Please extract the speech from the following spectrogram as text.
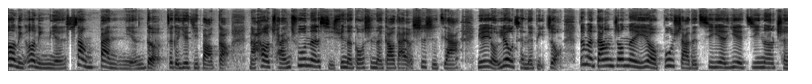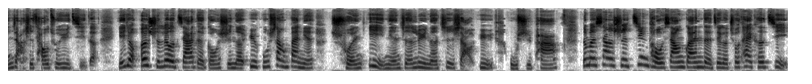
二零二零年上半年的这个业绩报告，然后传出呢喜讯的公司呢高达有四十家，约有六成的比重。那么当中呢也有不少的企业业绩呢成长是超出预期的，也有二十六家的公司呢预估上半年纯益年增率呢至少逾五十趴。那么像是镜头相关的这个秋泰科技，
